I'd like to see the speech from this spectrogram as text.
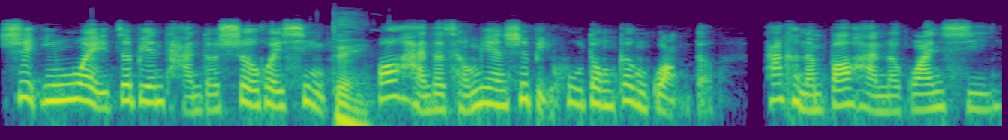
是因为这边谈的社会性，对，包含的层面是比互动更广的，它可能包含了关系，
